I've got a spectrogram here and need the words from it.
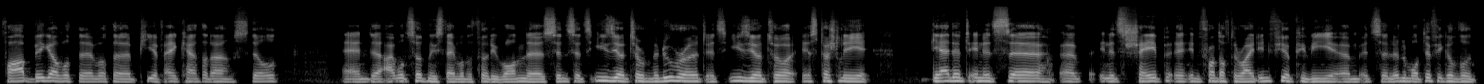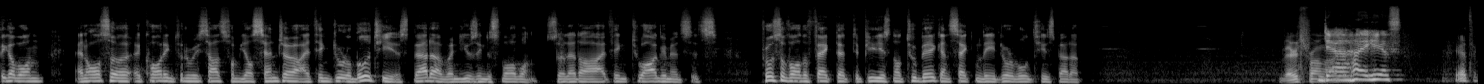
far bigger with the with the PFA catheter still. And uh, I would certainly stay with the 31 uh, since it's easier to maneuver it. It's easier to especially get it in its uh, uh, in its shape uh, in front of the right inferior PV. Um, it's a little more difficult with a bigger one. And also, according to the results from your center, I think durability is better when using the small one. So that are, I think, two arguments. It's first of all the fact that the PV is not too big, and secondly, durability is better. Very strong. Yeah, argument. hi, here's Yeah, it's a,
